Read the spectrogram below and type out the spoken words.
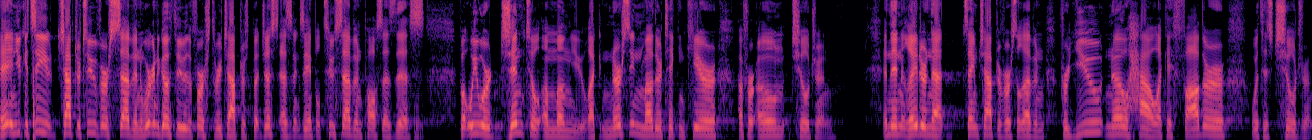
And you can see chapter 2, verse 7. We're going to go through the first three chapters, but just as an example, 2 7, Paul says this But we were gentle among you, like nursing mother taking care of her own children. And then later in that same chapter, verse 11, For you know how, like a father with his children.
